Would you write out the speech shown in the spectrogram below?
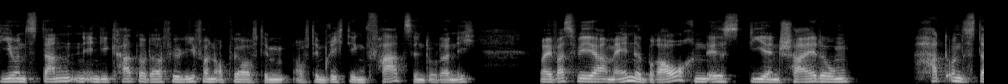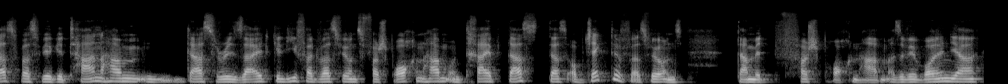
die uns dann einen Indikator dafür liefern, ob wir auf dem, auf dem richtigen Pfad sind oder nicht. Weil was wir ja am Ende brauchen, ist die Entscheidung, hat uns das, was wir getan haben, das Result geliefert, was wir uns versprochen haben und treibt das das Objective, was wir uns damit versprochen haben. Also wir wollen ja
